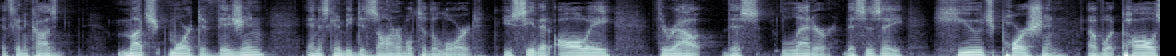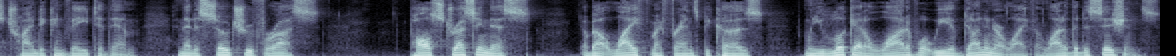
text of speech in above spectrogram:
It's going to cause much more division and it's going to be dishonorable to the Lord. You see that all the way throughout this letter. This is a huge portion of what Paul is trying to convey to them. And that is so true for us. Paul's stressing this about life, my friends, because when you look at a lot of what we have done in our life, a lot of the decisions,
